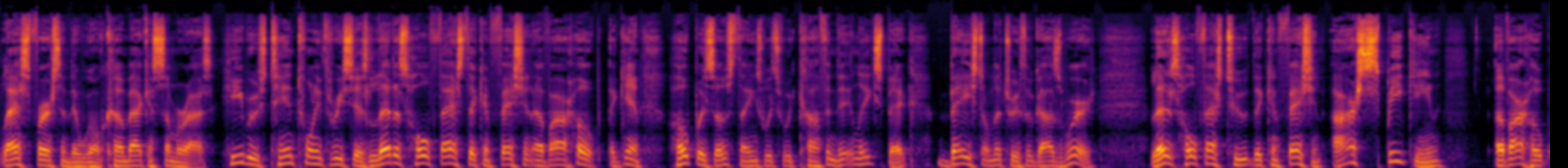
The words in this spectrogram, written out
Last verse, and then we're going to come back and summarize. Hebrews 10 23 says, Let us hold fast the confession of our hope. Again, hope is those things which we confidently expect based on the truth of God's word. Let us hold fast to the confession, our speaking of our hope,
